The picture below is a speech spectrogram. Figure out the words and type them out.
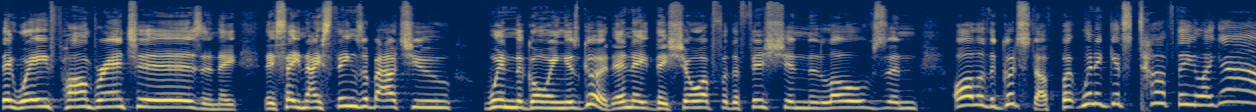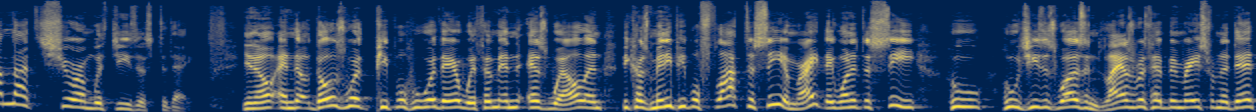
They wave palm branches and they, they say nice things about you when the going is good. And they, they show up for the fish and the loaves and all of the good stuff. But when it gets tough, they're like, ah, I'm not sure I'm with Jesus today. You know, and th- those were people who were there with him and, as well. And because many people flocked to see him, right? They wanted to see who, who Jesus was, and Lazarus had been raised from the dead.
